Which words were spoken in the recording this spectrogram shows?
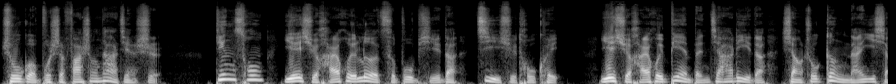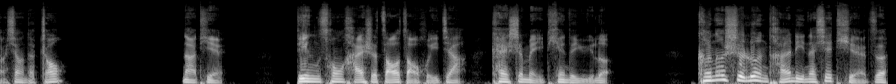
如果不是发生那件事，丁聪也许还会乐此不疲地继续偷窥，也许还会变本加厉地想出更难以想象的招。那天，丁聪还是早早回家，开始每天的娱乐。可能是论坛里那些帖子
